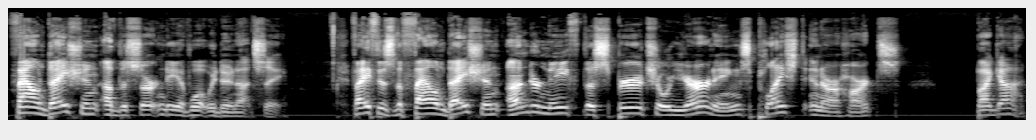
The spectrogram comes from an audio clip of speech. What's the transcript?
foundation of the certainty of what we do not see. Faith is the foundation underneath the spiritual yearnings placed in our hearts by God.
